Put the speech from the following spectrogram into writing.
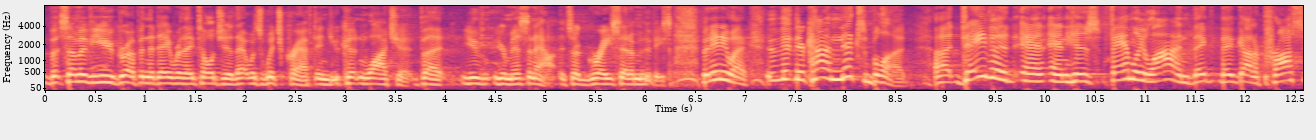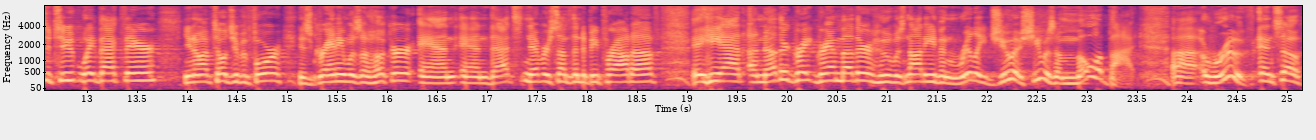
but some of you grew up in the day where they told you that was witchcraft and you couldn't watch it, but you, you're missing out. It's a great set of movies. But anyway, they're kind of mixed blood. Uh, David and, and his family line, they've, they've got a prostitute way back there. You know, I've told you before, his granny was a hooker, and, and that's never something to be proud of. He had another great grandmother who was not even really Jewish, she was a Moabite, uh, Ruth. And so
